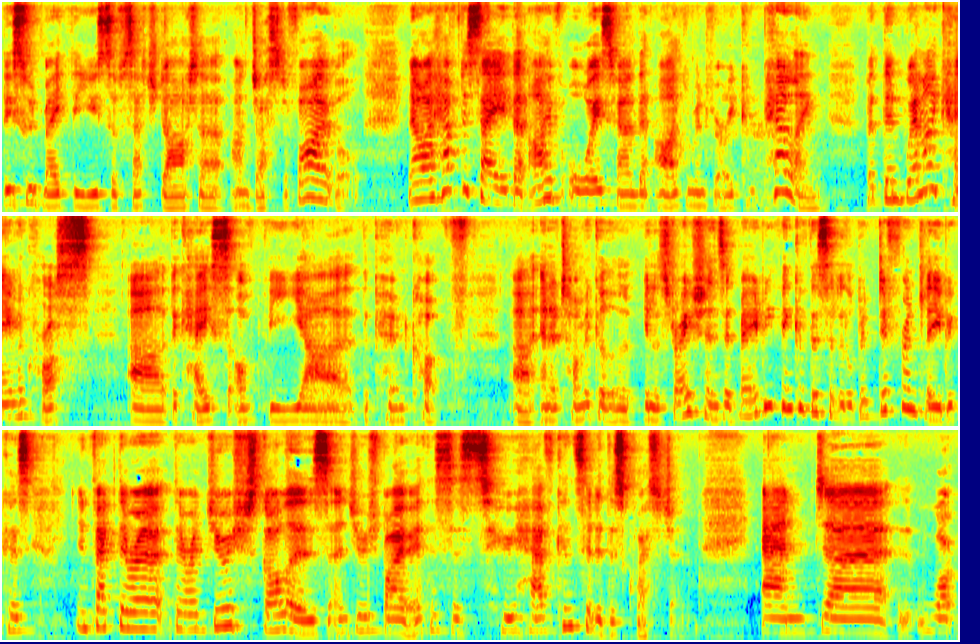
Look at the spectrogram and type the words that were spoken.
this would make the use of such data unjustifiable. Now, I have to say that I've always found that argument very compelling, but then when I came across uh, the case of the, uh, the Pernkopf uh, anatomical illustrations, it made me think of this a little bit differently because, in fact, there are there are Jewish scholars and Jewish bioethicists who have considered this question. And uh, what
